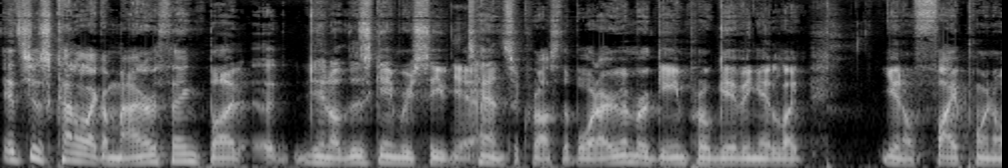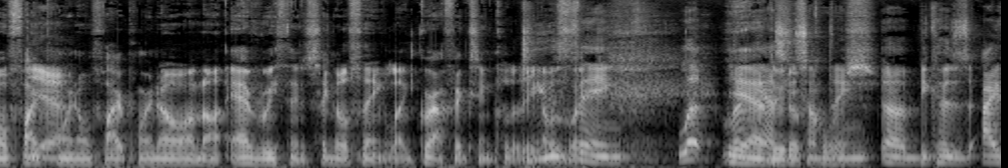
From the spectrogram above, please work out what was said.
it's just kind of like a minor thing. But uh, you know, this game received yeah. tens across the board. I remember GamePro giving it like you know 5.0 5.0 yeah. 5.0 on everything single thing like graphics including do you think like, let, let yeah, me ask dude, you something uh, because I,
